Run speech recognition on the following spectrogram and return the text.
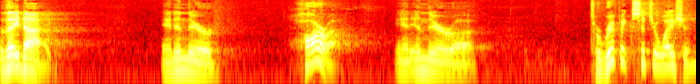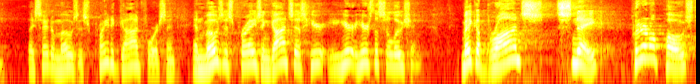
they died. And in their horror and in their uh, terrific situation, they say to Moses, Pray to God for us. And, and Moses prays, and God says, here, here, Here's the solution make a bronze snake, put it on a post,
